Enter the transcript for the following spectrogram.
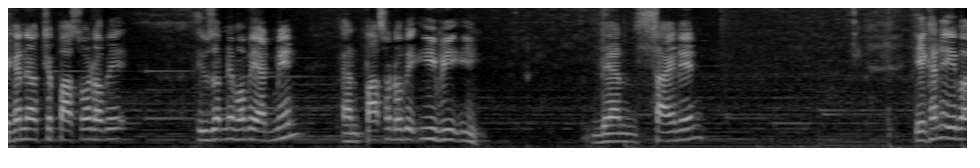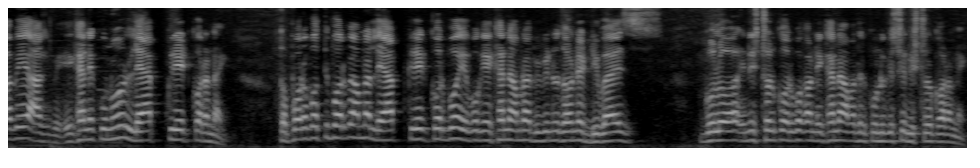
এখানে হচ্ছে পাসওয়ার্ড হবে ইউজার নেম হবে অ্যাডমিন অ্যান্ড পাসওয়ার্ড হবে ইভিই দেন সাইন ইন এখানে এভাবে আসবে। এখানে কোনো ল্যাব ক্রিয়েট করা নাই। তো পরবর্তী পর্বে আমরা ল্যাব ক্রিয়েট করব এবং এখানে আমরা বিভিন্ন ধরনের ডিভাইসগুলো ইনস্টল করব, কারণ এখানে আমাদের কোনো কিছু ইনস্টল করা নেই।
